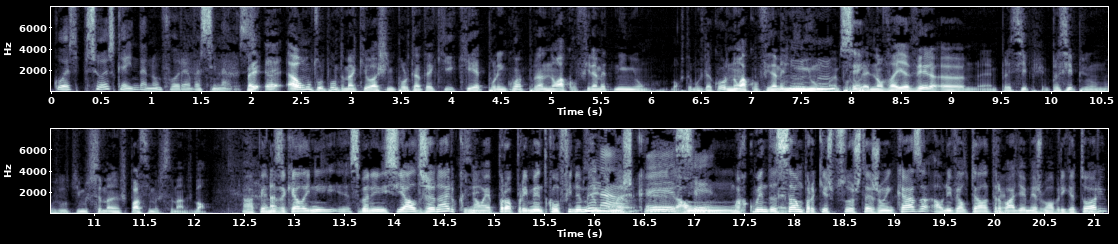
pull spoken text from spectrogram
com as pessoas que ainda não foram vacinadas. Mas, é, há um outro ponto também que eu acho importante aqui, que é, por enquanto, não há confinamento nenhum. Bom, estamos de acordo, não há confinamento uhum, nenhum. Sim. Não vai haver, uh, em princípio, em princípio, nos últimos semanas, nas próximas semanas. Bom, Há apenas ah. aquela semana inicial de janeiro, que sim. não é propriamente confinamento, não, mas que é, há um, uma recomendação é. para que as pessoas estejam em casa. Ao nível do teletrabalho é, é mesmo obrigatório, uh,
